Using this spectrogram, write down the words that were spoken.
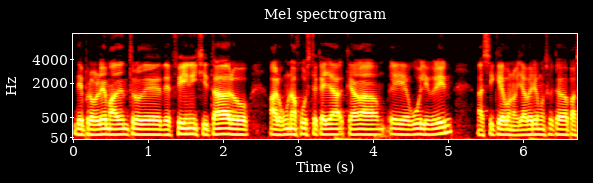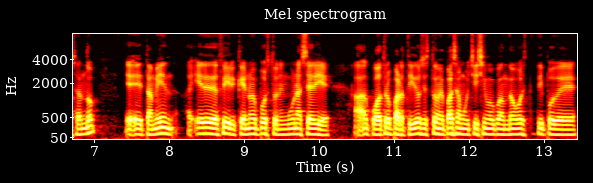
de problema dentro de, Phoenix y tal, o algún ajuste que, haya, que haga eh, Willie Green. Así que bueno, ya veremos qué acaba pasando. Eh, eh, también he de decir que no he puesto ninguna serie a cuatro partidos. Esto me pasa muchísimo cuando hago este tipo de,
